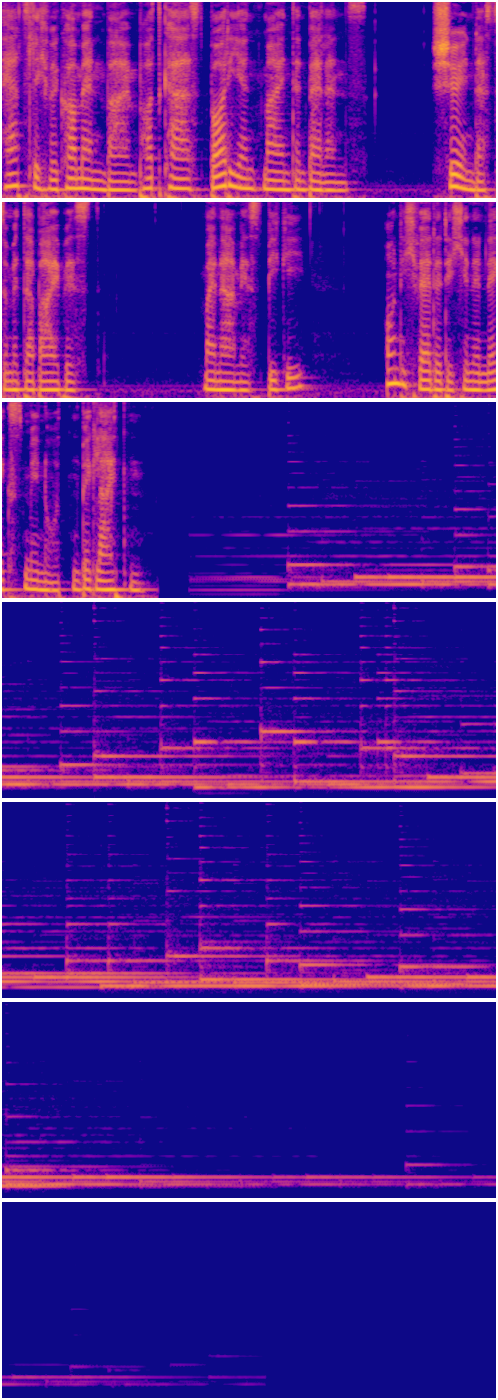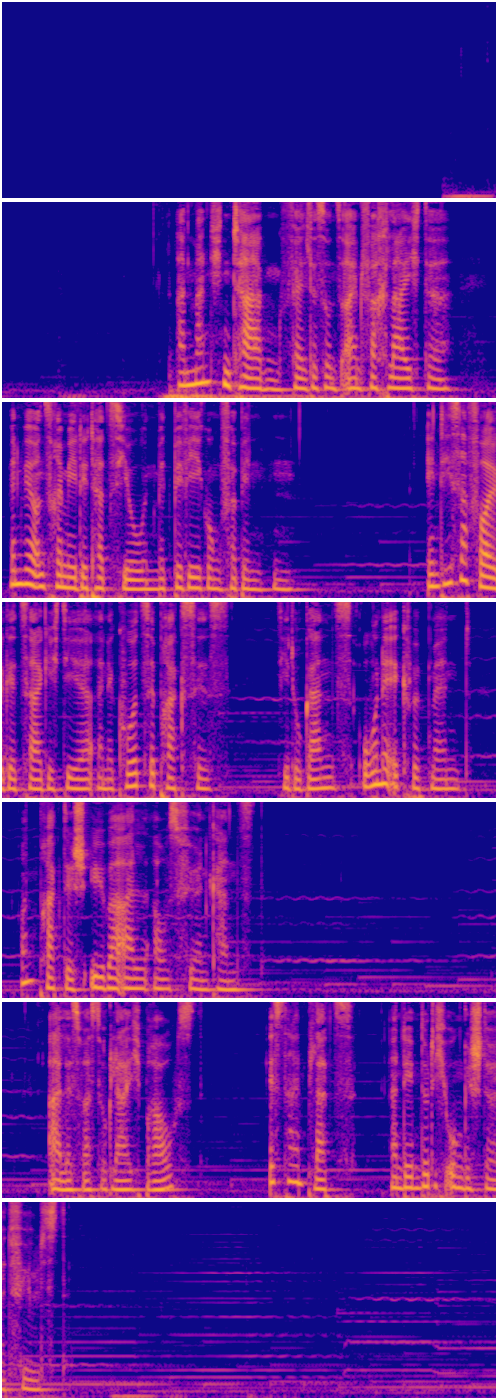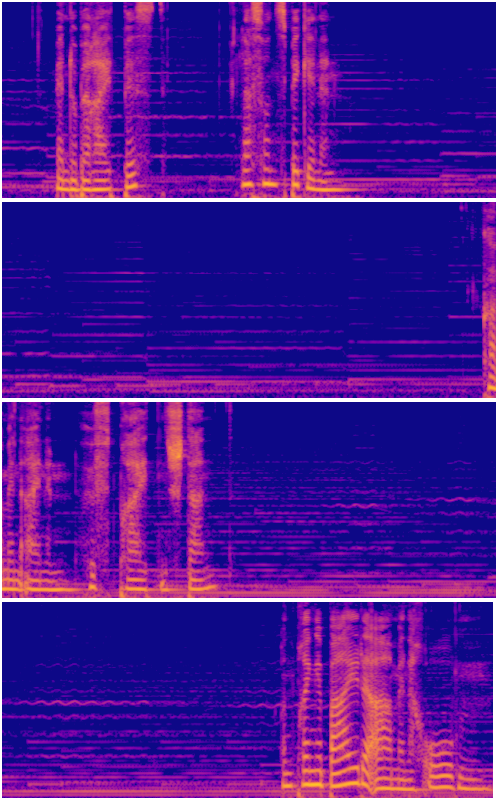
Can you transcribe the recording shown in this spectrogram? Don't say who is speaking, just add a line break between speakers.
Herzlich willkommen beim Podcast Body and Mind in Balance. Schön, dass du mit dabei bist. Mein Name ist Biggie und ich werde dich in den nächsten Minuten begleiten. An manchen Tagen fällt es uns einfach leichter, wenn wir unsere Meditation mit Bewegung verbinden. In dieser Folge zeige ich dir eine kurze Praxis, die du ganz ohne Equipment und praktisch überall ausführen kannst. Alles, was du gleich brauchst, ist ein Platz, an dem du dich ungestört fühlst. Wenn du bereit bist, Lass uns beginnen. Komm in einen hüftbreiten Stand. Und bringe beide Arme nach oben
